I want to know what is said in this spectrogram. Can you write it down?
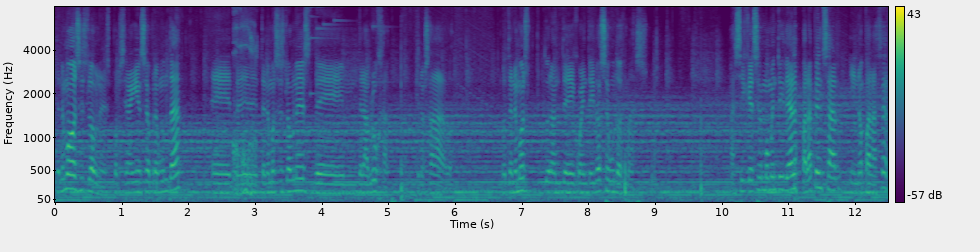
Tenemos slownes, por si alguien se lo pregunta. Eh, Tenemos slownes de, de la bruja Que nos ha dado Lo tenemos durante 42 segundos más. Así que es el momento ideal para pensar y no para hacer.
